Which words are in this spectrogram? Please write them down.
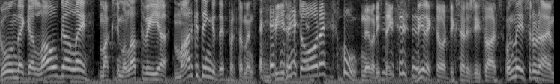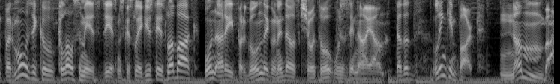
Gunega Laugale, Maksima Latvija, mārketinga departamenta direktore. Uh, nevar izteikt. Direktore, tik sarežģīts vārds. Un mēs runājam par mūziku, klausamies dziesmas, kas liek justies labāk, un arī par Gundegu nedaudz šo to uzzinājām. Tātad Linkin Park, Namba.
